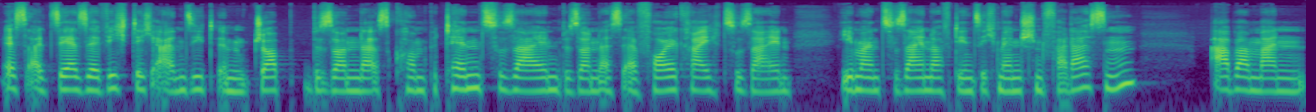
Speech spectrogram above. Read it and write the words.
es als sehr, sehr wichtig ansieht, im Job besonders kompetent zu sein, besonders erfolgreich zu sein, jemand zu sein, auf den sich Menschen verlassen, aber man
